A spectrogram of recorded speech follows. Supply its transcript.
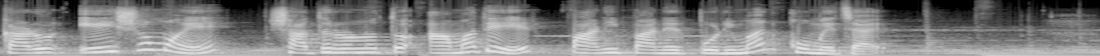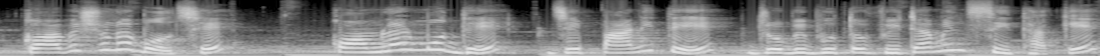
কারণ এই সময়ে সাধারণত আমাদের পানি পানের পরিমাণ কমে যায়। গবেষণা বলছে, কমলার মধ্যে যে পানিতে দ্রবীভূত ভিটামিন সি থাকে,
